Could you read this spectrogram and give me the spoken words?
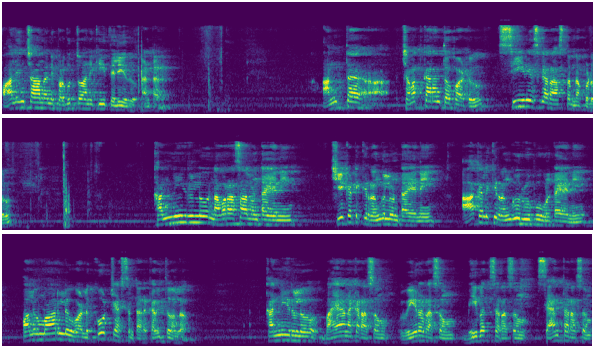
పాలించాలని ప్రభుత్వానికి తెలియదు అంటారు. అంత చమత్కారంతో పాటు సీరియస్గా రాస్తున్నప్పుడు కన్నీరులో నవరసాలు ఉంటాయని చీకటికి రంగులు ఉంటాయని ఆకలికి రంగు రూపు ఉంటాయని పలుమార్లు వాళ్ళు కోట్ చేస్తుంటారు కవిత్వంలో. కన్నీరులో భయానక రసం వీరరసం భీభత్స రసం శాంత రసం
